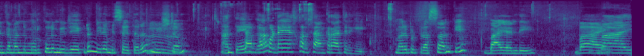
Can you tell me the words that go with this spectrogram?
ఎంతమంది మురుకులు మీరు చేయకుండా మీరే మిస్ అవుతారు. మీ ఇష్టం. అంతే తప్పకుండా చేసుకోరు సంక్రాంతికి. మరి ఇప్పుడు ప్రస్తుతానికి బాయ్ అండి. బాయ్. బాయ్.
